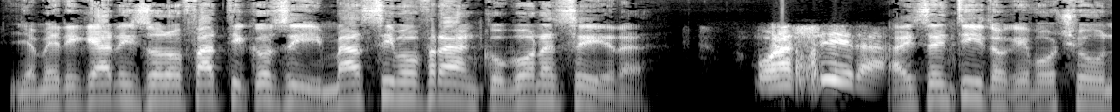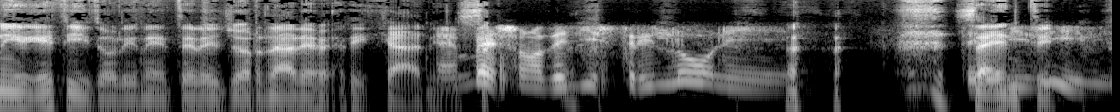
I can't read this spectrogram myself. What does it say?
Gli americani sono fatti così. Massimo Franco, buonasera. Buonasera. Hai sentito che vocioni e che titoli nei telegiornali americani? Eh beh, sono degli strilloni Senti,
